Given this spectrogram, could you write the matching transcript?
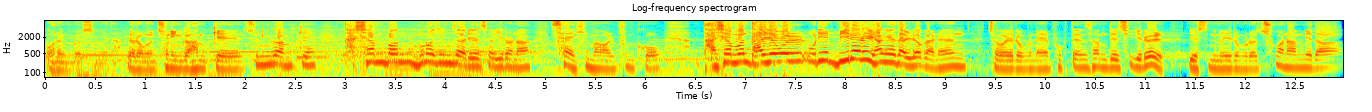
오는 것입니다. 여러분 주님과 함께 주님과 함께 다시 한번 무너진 자리에서 일어나 새 희망을 품고 다시 한번 달려올 우리의 미래를 향해 달려가는 저와 여러분의 복된 삶 되시기를 예수님의 이름으로 축원합니다.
